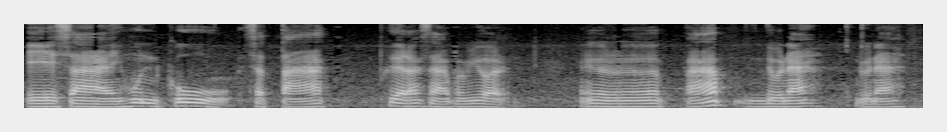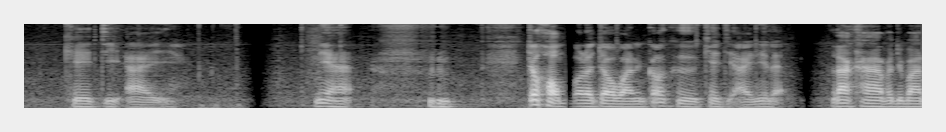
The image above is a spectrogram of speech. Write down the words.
เอซายหุ้นกู้สตาร์เพื่อรักษาผลประโยชน์ปั๊บดูนะ ดูนะ KGI เนี่ยฮะ เจ้าของบลจวันก็คือ KGI นี่แหละ ราคาปัจจุบัน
